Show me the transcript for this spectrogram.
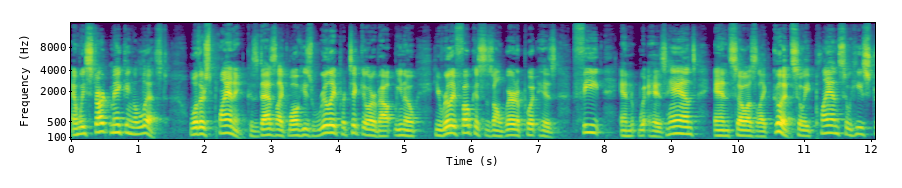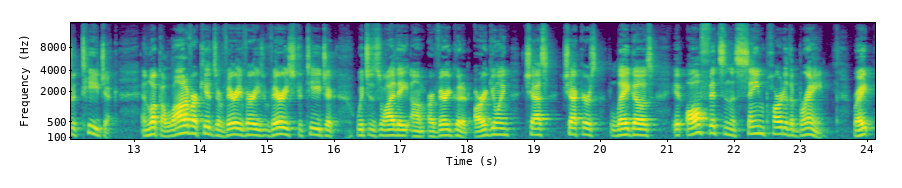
And we start making a list. Well, there's planning because dad's like, well, he's really particular about, you know, he really focuses on where to put his feet and his hands. And so I was like, good. So he plans, so he's strategic. And look, a lot of our kids are very, very, very strategic, which is why they um, are very good at arguing, chess, checkers, Legos. It all fits in the same part of the brain right?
